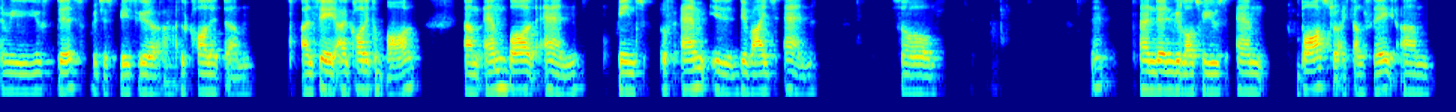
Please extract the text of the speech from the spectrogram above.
and we use this, which is basically, uh, I'll call it, um, I'll say, I'll call it a ball. Um, m ball n means if m is divides n, so, okay. and then we'll also use M bar strike, I'll say, um,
